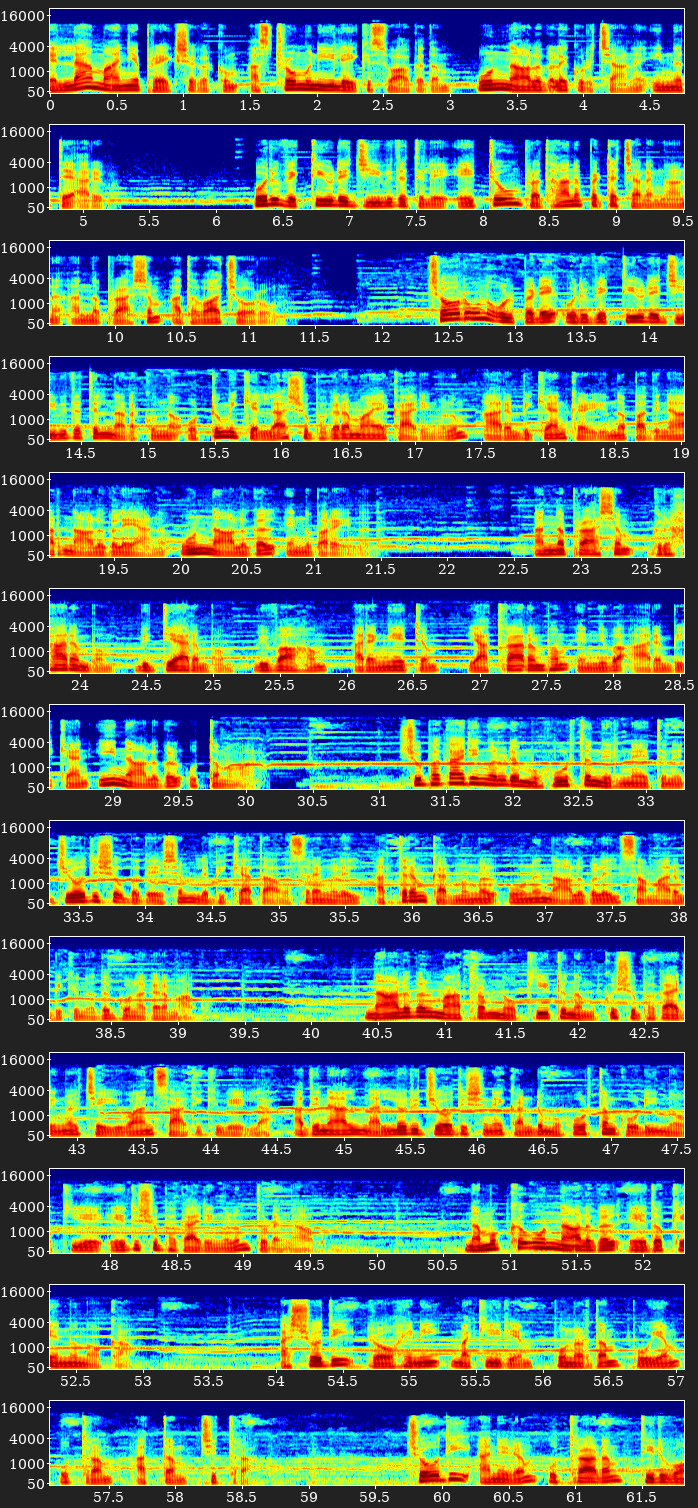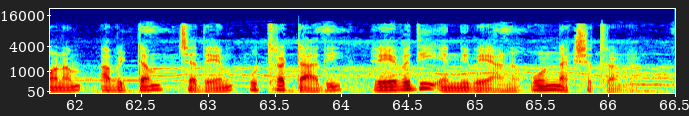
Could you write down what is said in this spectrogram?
എല്ലാ മാന്യ പ്രേക്ഷകർക്കും അസ്ട്രോമുനിയിലേക്ക് സ്വാഗതം. ഉൺ നാളുകളെക്കുറിച്ചാണ് ഇന്നത്തെ അറിവ്. ഒരു വ്യക്തിയുടെ ജീവിതത്തിലെ ഏറ്റവും പ്രധാനപ്പെട്ട ചടങ്ങാണ് അന്നപ്രാശം അഥവാ ചോറൂൺ. ചോറൂൺ ഉൾപ്പെടെ ഒരു വ്യക്തിയുടെ ജീവിതത്തിൽ നടക്കുന്ന ഒട്ടുമിക്ക എല്ലാ ശുഭകരമായ കാര്യങ്ങളും ആരംഭിക്കാൻ കഴിയുന്ന പതിനാറ് നാളുകളെയാണ് ഉൺ നാളുകൾ എന്ന് പറയുന്നത്. അന്നപ്രാശം ഗൃഹാരംഭം വിദ്യാരംഭം വിവാഹം അരങ്ങേറ്റം യാത്രാരംഭം എന്നിവ ആരംഭിക്കാൻ ഈ നാളുകൾ ഉത്തമമാണ്. ശുഭകാര്യങ്ങളുടെ മുഹൂർത്ത നിർണയത്തിന് ജ്യോതിഷ ഉപദേശം ലഭിക്കാത്ത അവസരങ്ങളിൽ അത്തരം കർമ്മങ്ങൾ ഊണ് നാളുകളിൽ സമാരംഭിക്കുന്നത് ഗുണകരമാകും. നാളുകൾ മാത്രം നോക്കിയിട്ട് നമുക്ക് ശുഭകാര്യങ്ങൾ ചെയ്യുവാൻ സാധിക്കുകയില്ല. അതിനാൽ നല്ലൊരു ജ്യോതിഷനെ കണ്ടു മുഹൂർത്തം കൂടി നോക്കിയേ ഏതു ശുഭകാര്യങ്ങളും തുടങ്ങാവൂ. നമുക്ക് ഊൺ നാളുകൾ ഏതൊക്കെയെന്ന് നോക്കാം. അശ്വതി രോഹിണി മകീര്യം പുണർദം പൂയം ഉത്രം അത്തം ചിത്ര. ചോതി അനിഴം ഉത്രാടം തിരുവോണം അവിട്ടം ചതയം ഉത്രട്ടാതി രേവതി എന്നിവയാണ് ഊൺ നക്ഷത്രങ്ങൾ.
